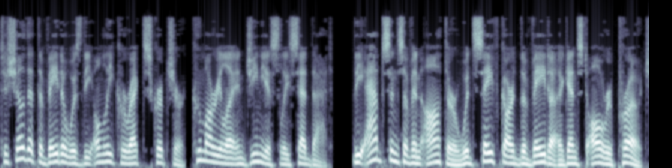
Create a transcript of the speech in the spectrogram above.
To show that the Veda was the only correct scripture, Kumarila ingeniously said that, "...the absence of an author would safeguard the Veda against all reproach."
